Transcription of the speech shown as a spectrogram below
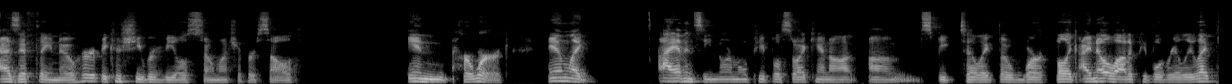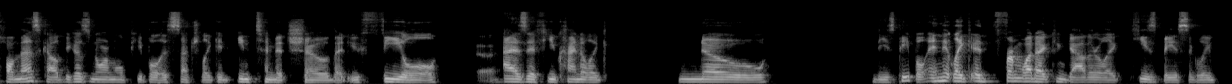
as if they know her because she reveals so much of herself in her work. And like I haven't seen normal people, so I cannot um speak to like the work, but like I know a lot of people really like Paul Mescal because normal people is such like an intimate show that you feel yeah. as if you kind of like know these people. And it like it from what I can gather, like he's basically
